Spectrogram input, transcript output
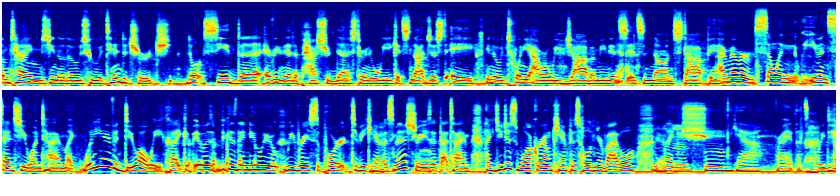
sometimes, you know, those who attend a church don't see the everything that the pastor does during the week. It's not just a, you know, 20 hour week job. I mean, it's, yeah. it's nonstop. And I remember someone even said to you one time, like, what do you even do all week? Like, it was because they knew we, were, we raised support to be campus yeah. ministries at that time. Like, do you just walk around campus holding your Bible? Yeah. Like, mm, yeah, right. That's all we do.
